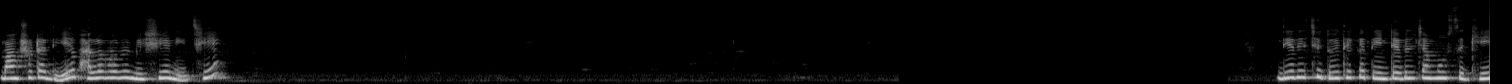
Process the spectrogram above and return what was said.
মাংসটা দিয়ে ভালোভাবে মিশিয়ে নিচ্ছি। দিয়ে দিচ্ছি দুই থেকে তিন টেবিল চামচ ঘি।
